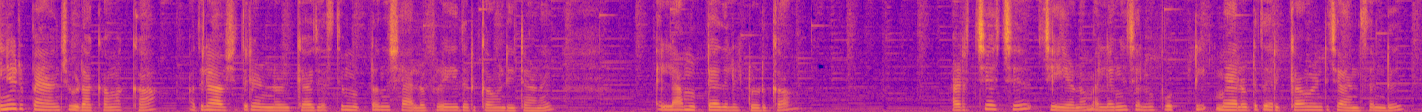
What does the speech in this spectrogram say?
ഇനി ഒരു പാൻ ചൂടാക്കാൻ വെക്കുക അതിലാവശ്യത്തിന് എണ്ണ ഒഴിക്കുക. ജസ്റ്റ് മുട്ട ഒന്ന് ഷാലോ ഫ്രൈ ചെയ്തെടുക്കാൻ വേണ്ടിയിട്ടാണ്. എല്ലാ മുട്ടയും അതിലിട്ട് കൊടുക്കാം അടച്ച് വെച്ച് ചെയ്യണം. അല്ലെങ്കിൽ ചിലപ്പോൾ പൊട്ടി മേലോട്ട് തെറിക്കാൻ വേണ്ടി ചാൻസ് ഉണ്ട്.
